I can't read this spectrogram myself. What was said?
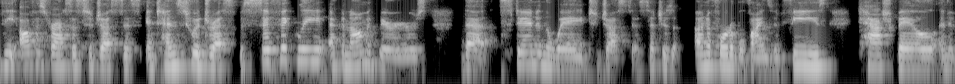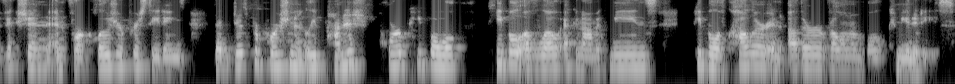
the Office for Access to Justice intends to address specifically economic barriers that stand in the way to justice, such as unaffordable fines and fees, cash bail, and eviction and foreclosure proceedings that disproportionately punish poor people, people of low economic means, people of color, and other vulnerable communities.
